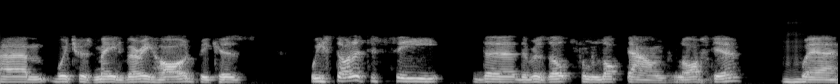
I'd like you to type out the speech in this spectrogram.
um, which was made very hard because we started to see the the results from lockdown last year, Mhm. where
